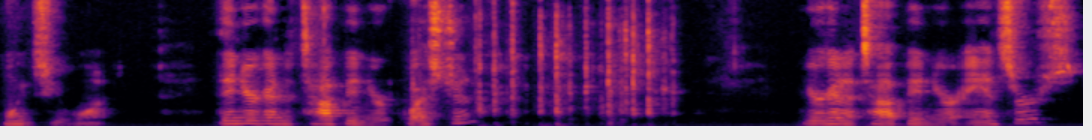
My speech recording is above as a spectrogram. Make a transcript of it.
points you want. Then you're going to type in your question. You're going to type in your answers.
